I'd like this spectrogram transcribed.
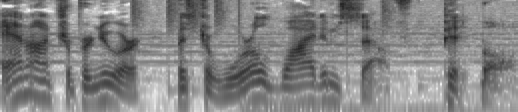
and entrepreneur, Mr. Worldwide himself, Pitbull.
